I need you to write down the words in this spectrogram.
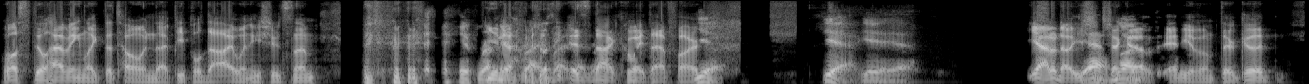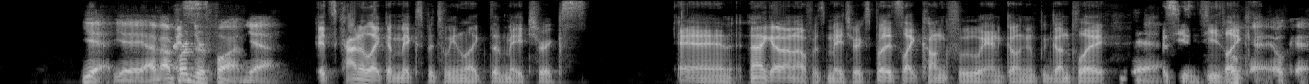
while still having like the tone that people die when he shoots them. right, you know, right, right, it's not quite that far. Yeah. Yeah, yeah, yeah, yeah. Yeah, I don't know. You Yeah, should check no, out any of them. They're good. Yeah, yeah, yeah. I've, I've heard they're fun. Yeah. It's kind of like a mix between like the Matrix and I don't know if it's Matrix, but it's like kung fu and gun gunplay. Yeah. He's he's like okay, okay.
